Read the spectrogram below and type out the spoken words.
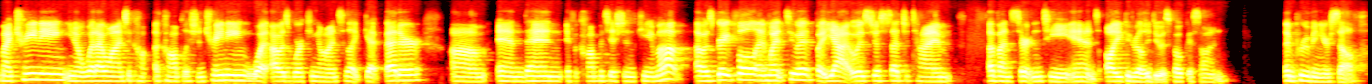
my training you know what i wanted to co- accomplish in training what i was working on to like get better. Um, and then if a competition came up i was grateful and went to it. But yeah it was just such a time of uncertainty and all you could really do is focus on improving yourself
